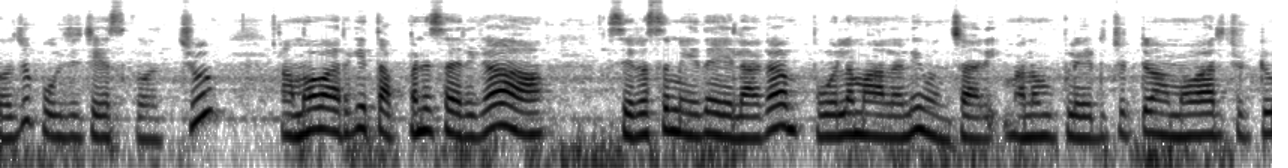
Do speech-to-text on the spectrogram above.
రోజు పూజ చేసుకోవచ్చు. అమ్మవారికి తప్పనిసరిగా శిరస్సు మీద ఇలాగా పూలమాలని ఉంచాలి. మనం ప్లేట్ చుట్టూ అమ్మవారి చుట్టూ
